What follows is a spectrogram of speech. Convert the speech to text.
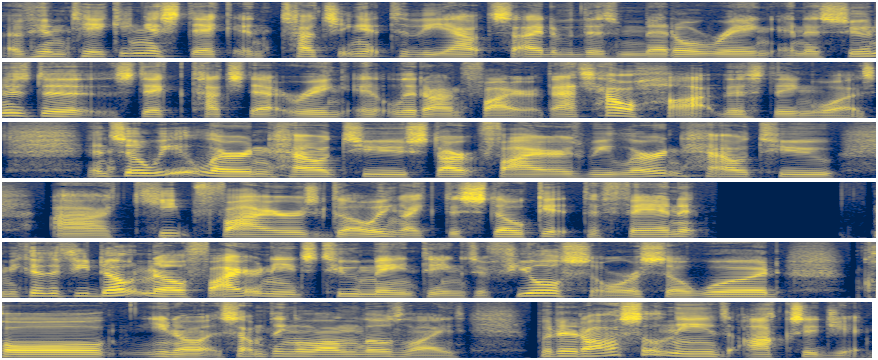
of him taking a stick and touching it to the outside of this metal ring. And as soon as the stick touched that ring, it lit on fire. That's how hot this thing was. And so we learned how to start fires. We learned how to uh, keep fires going, like to stoke it, to fan it. Because if you don't know, fire needs two main things a fuel source, so wood, coal, you know, something along those lines, but it also needs oxygen.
